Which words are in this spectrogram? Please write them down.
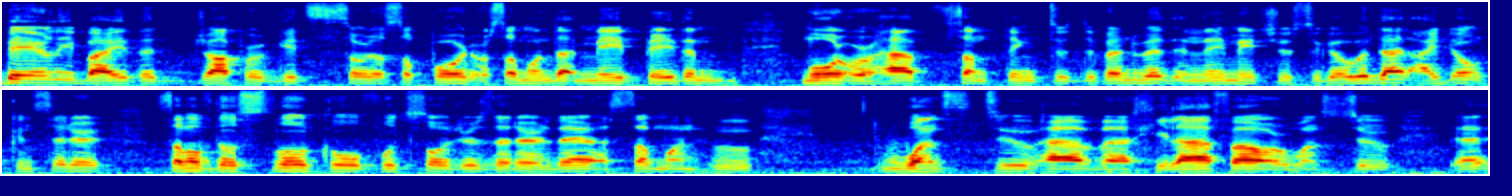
barely by the dropper gets sort of support or someone that may pay them more or have something to defend with and they may choose to go with that. I don't consider some of those local foot soldiers that are there as someone who wants to have a khilafa or wants to uh, uh,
